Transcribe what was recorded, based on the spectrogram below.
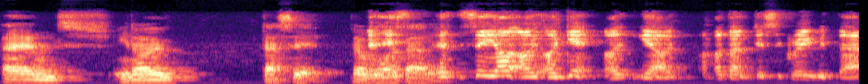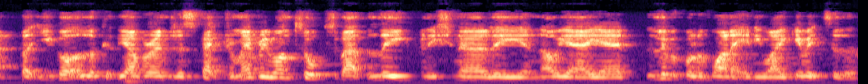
and you know, that's it. Don't worry about it. See, I, I, I get, I, yeah, I don't disagree with that, but you've got to look at the other end of the spectrum. Everyone talks about the league finishing early, and oh yeah, yeah, Liverpool have won it anyway, give it to them.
